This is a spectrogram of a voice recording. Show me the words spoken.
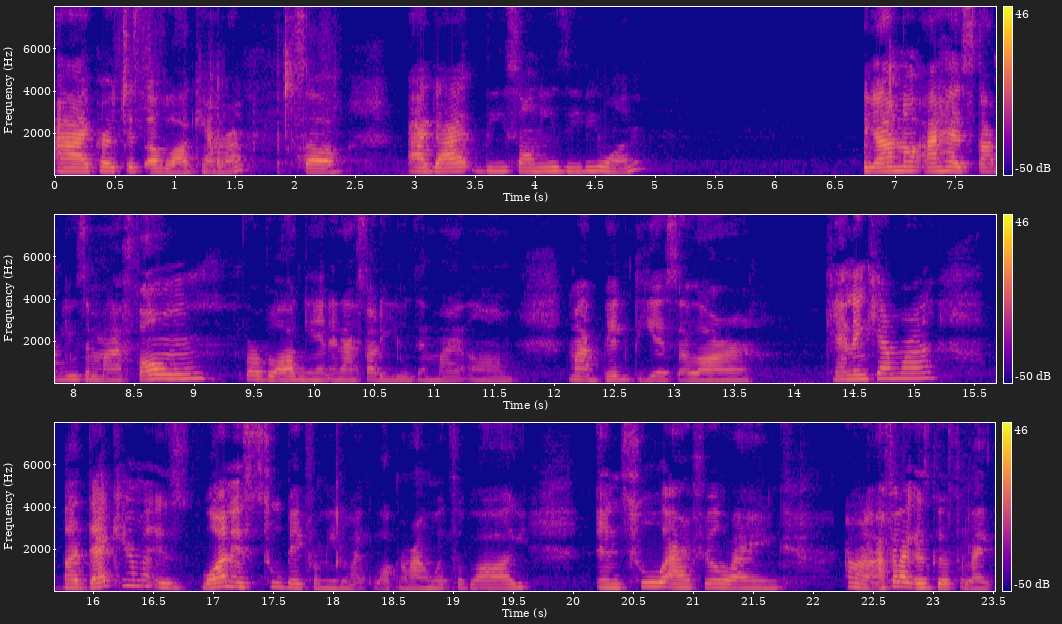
I purchased a vlog camera. So I got the Sony ZV-1. Y'all know I had stopped using my phone for vlogging and I started using my um my big DSLR Canon camera but that camera is one is too big for me to like walk around with to vlog. And two i feel like i don't know i feel like it's good for like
